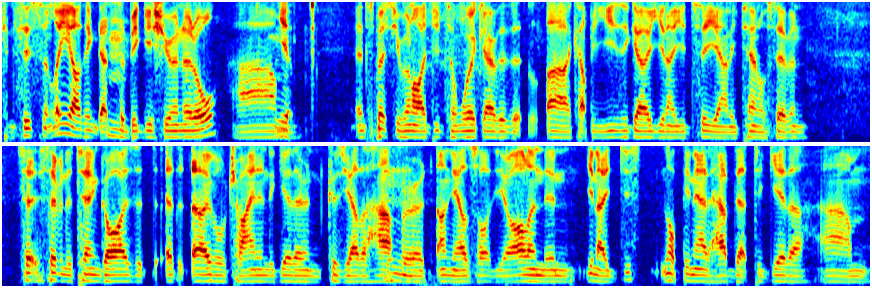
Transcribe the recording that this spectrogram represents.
consistently. I think that's mm. a big issue in it all. Um, yep. And especially when I did some work over the, uh, a couple of years ago, you know, you'd see only ten or seven seven to ten guys at, at the oval training together, and because the other half mm. are on the other side of the island, and you know just not being able to have that together. Um,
